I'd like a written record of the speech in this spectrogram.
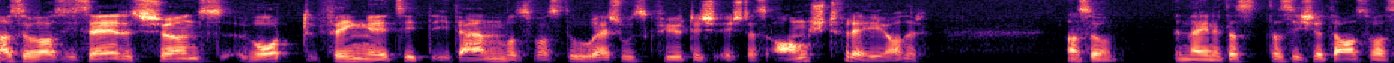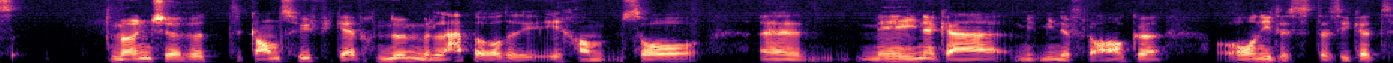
Also was ich sehr ein schönes Wort finde jetzt in, in dem, was, was du hast ausgeführt hast, ist, ist das angstfrei, oder? Also, ich meine, das, das ist ja das, was die Menschen heute ganz häufig einfach nicht mehr leben, oder? Ich kann so äh, mehr hineingeben mit meinen Fragen, ohne dass, dass, ich grad,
